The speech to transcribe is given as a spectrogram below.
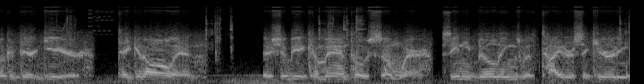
Look at their gear. Take it all in. There should be a command post somewhere. See any buildings with tighter security?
